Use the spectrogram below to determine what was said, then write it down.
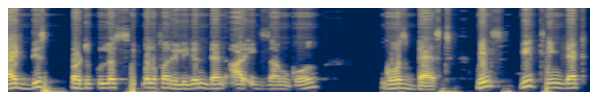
write this particular symbol of a religion then our exam goes goes best. Means we think that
